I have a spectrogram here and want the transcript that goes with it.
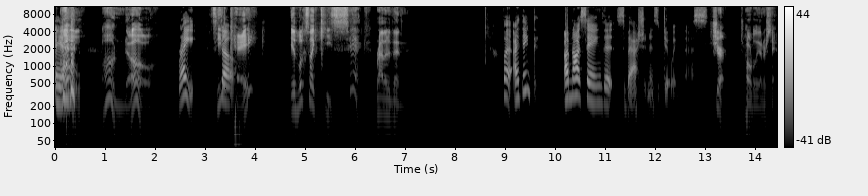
and oh, oh no. right, Is he So- okay? It looks like he's sick rather than. but I think I'm not saying that Sebastian is doing this, Sure, totally understand.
